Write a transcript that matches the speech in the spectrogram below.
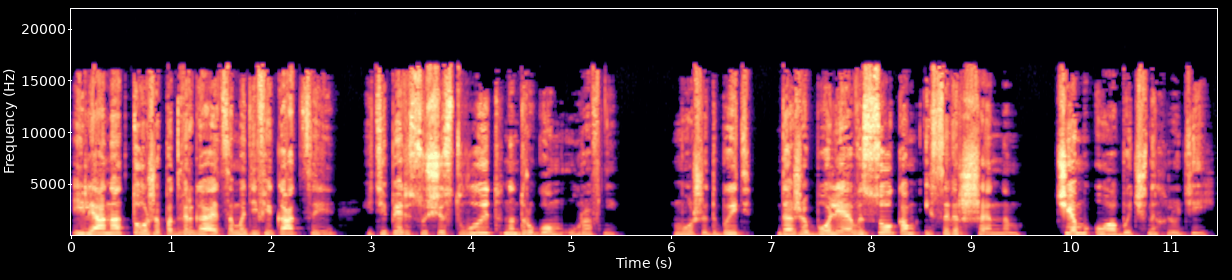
или она тоже подвергается модификации и теперь существует на другом уровне. Может быть, даже более высоком и совершенном, чем у обычных людей.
